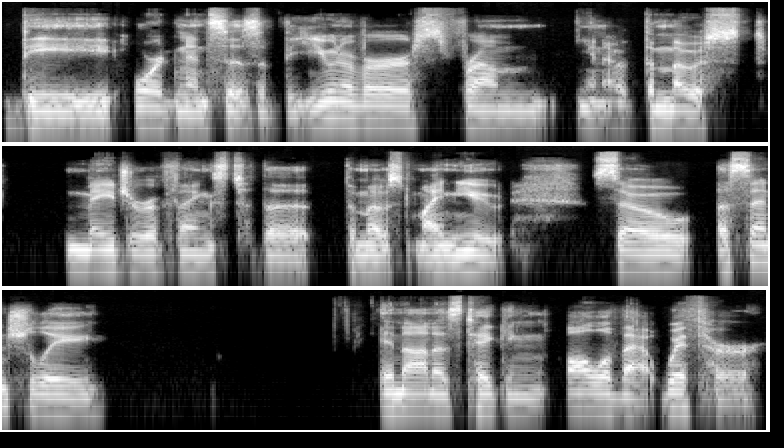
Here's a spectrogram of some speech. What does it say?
the ordinances of the universe from you know the most major of things to the the most minute so essentially inanna's taking all of that with her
